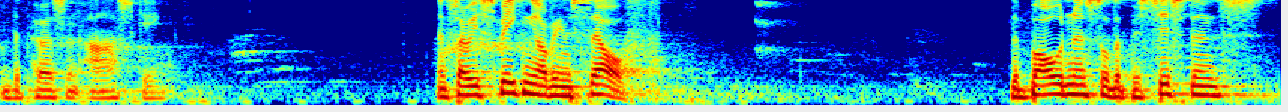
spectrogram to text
of the person asking. And so he's speaking of himself. The boldness or the persistence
